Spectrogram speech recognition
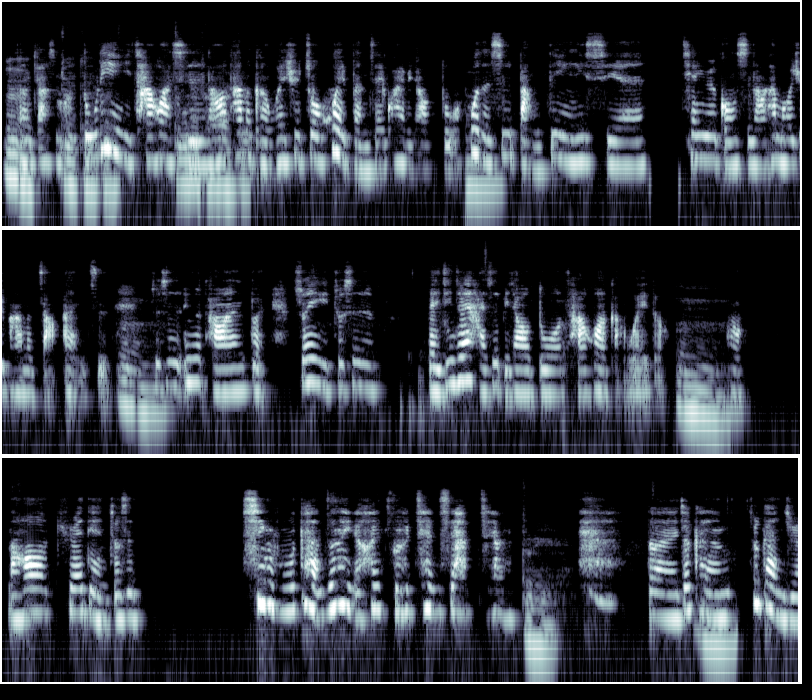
嗯嗯，叫什么独立插画师，然后他们可能会去做绘本这一块比较多，嗯或者是绑定一些签约公司，然后他们会去帮他们找案子，嗯，就是因为台湾对，所以就是北京这边还是比较多插画岗位的。嗯。然后缺点就是幸福感真的也会逐渐下降。对，对，就可能、嗯就感觉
